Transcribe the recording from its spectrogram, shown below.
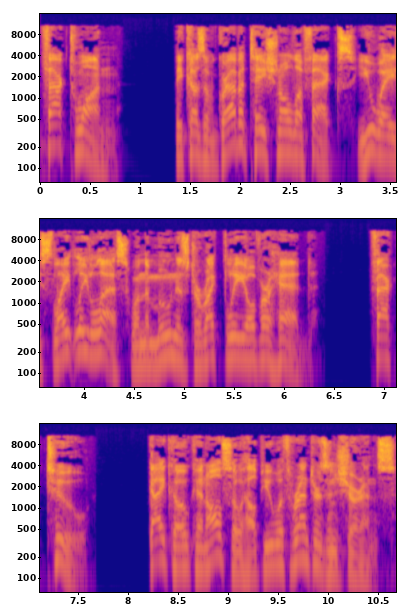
Fact one. Because of gravitational effects, you weigh slightly less when the moon is directly overhead. Fact 2. Geico can also help you with renter's insurance.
